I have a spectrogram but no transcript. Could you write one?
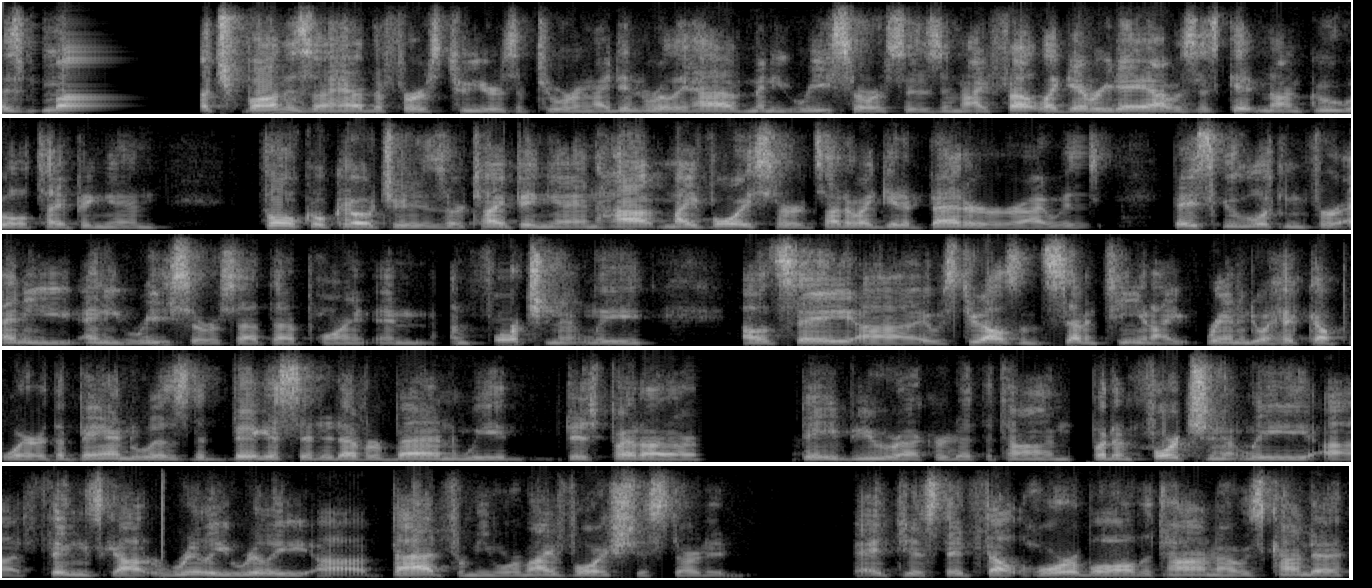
as much fun as I had the first two years of touring, I didn't really have many resources, and I felt like every day I was just getting on Google, typing in vocal coaches or typing in how my voice hurts. How do i get it better? I was basically looking for any any resource at that point and unfortunately i would say uh, it was 2017 i ran into a hiccup where the band was the biggest it had ever been. We had just put out our debut record at the time but unfortunately uh, things got really really uh, bad for me where my voice just started it just it felt horrible all the time. I was kind of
